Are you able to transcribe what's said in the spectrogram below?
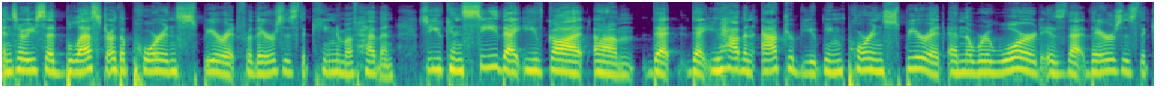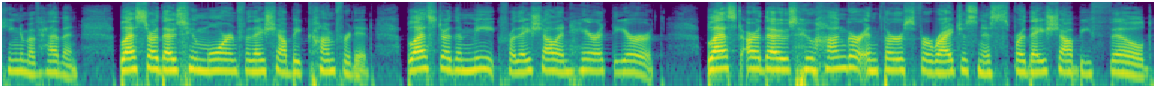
And so he said, Blessed are the poor in spirit, for theirs is the kingdom of heaven. So you can see that you've got, um, that, that you have an attribute being poor in spirit, and the reward is that theirs is the kingdom of heaven. Blessed are those who mourn, for they shall be comforted. Blessed are the meek, for they shall inherit the earth. Blessed are those who hunger and thirst for righteousness, for they shall be filled.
